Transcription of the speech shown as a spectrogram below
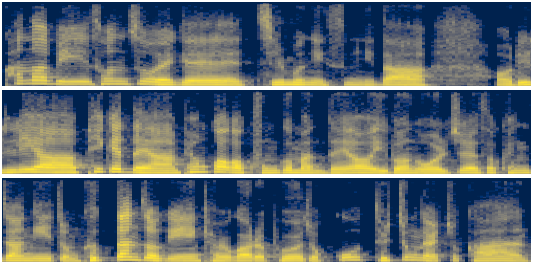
카나비 선수에게 질문이 있습니다. 어, 릴리아 픽에 대한 평가가 궁금한데요. 이번 월즈에서 굉장히 좀 극단적인 결과를 보여줬고 들쭉날쭉한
